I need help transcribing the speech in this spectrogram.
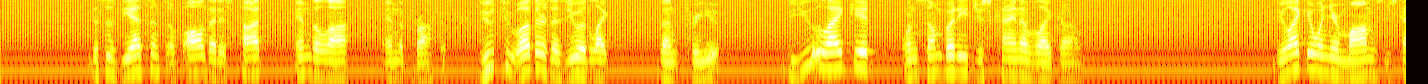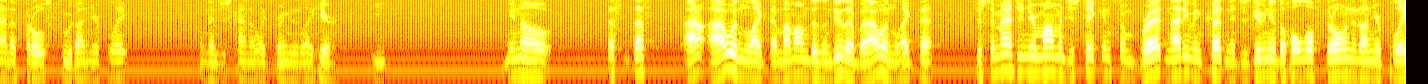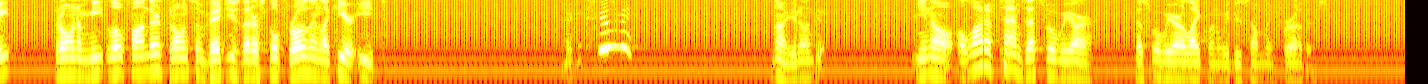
This is the essence of all that is taught in the law and the prophets. Do to others as you would like done for you. Do you like it when somebody just kind of like, uh, do you like it when your mom just kind of throws food on your plate and then just kind of like brings it like here, eat? You know, that's that's I don't I wouldn't like that. My mom doesn't do that, but I wouldn't like that. Just imagine your mama just taking some bread, not even cutting it, just giving you the whole loaf, throwing it on your plate, throwing a meatloaf on there, throwing some veggies that are still frozen, like here, eat. Like, excuse me? No, you don't do it. You know, a lot of times that's what we are. That's what we are like when we do something for others.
